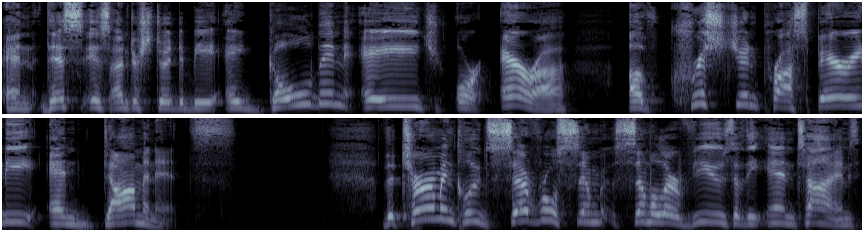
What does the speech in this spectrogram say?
And this is understood to be a golden age or era of Christian prosperity and dominance. The term includes several sim- similar views of the end times,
